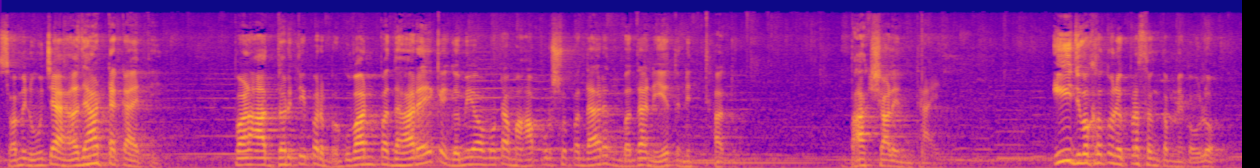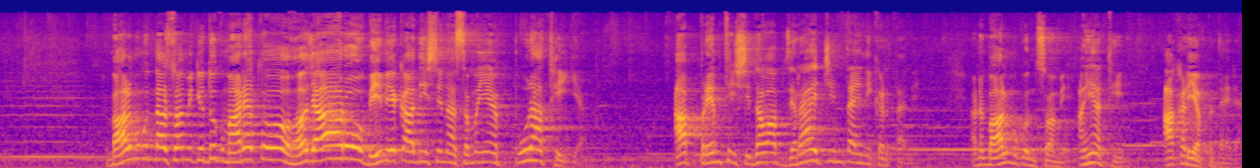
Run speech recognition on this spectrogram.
સ્વામીની ઊંચાઈ હજાર ટકા હતી. પણ આ ધરતી પર ભગવાન પધારે કે ગમે એવા મોટા મહાપુરુષો પધારે બધાને હેત નથી થતું. ભાગશાળી થાય. એ જ વખતનો એક પ્રસંગ તમને કહું, લો. બાળમુકુદાસ સ્વામી કીધું કે મારે તો હજારો ભીમ એકાદશીના સમયે પૂરા થઈ ગયા. આ પ્રેમથી સીધા આપ જરાય ચિંતા નહીં કરતા નહીં. અને બાલમુકુંદ સ્વામી અહીંયાથી આકડિયા પધાર્યા.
